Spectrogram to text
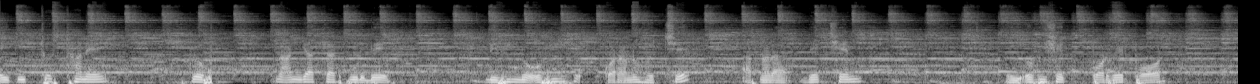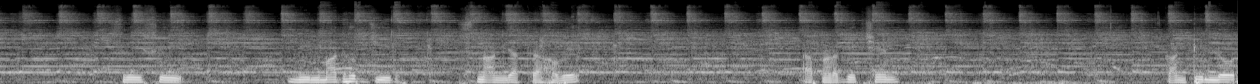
এই তীর্থস্থানে প্রভু স্নানযাত্রার পূর্বে বিভিন্ন অভিষেক করানো হচ্ছে। আপনারা দেখছেন এই অভিষেক পর্বের পর শ্রী শ্রী নীলমাধবজির স্নানযাত্রা হবে। আপনারা দেখছেন কান্টিল্লোর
